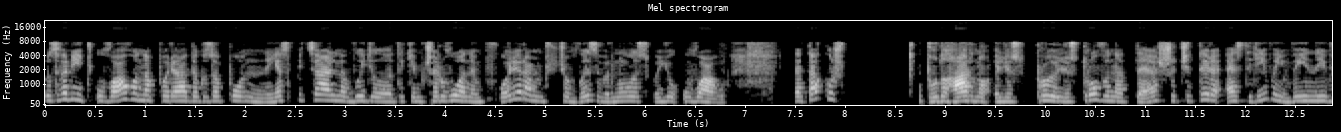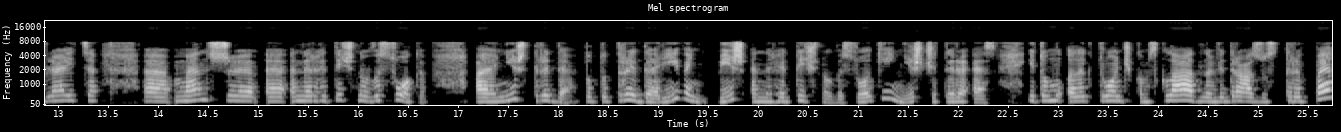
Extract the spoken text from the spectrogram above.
Зверніть увагу на порядок заповнення. Я спеціально виділила таким червоним кольором, щоб ви звернули свою увагу. Е, Також тут гарно проілюстровано те, що 4С рівень він є менш е, енергетично високим, е, ніж 3D. Тобто 3D рівень більш енергетично високий, ніж 4С. І тому електрончикам складно відразу з 3P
